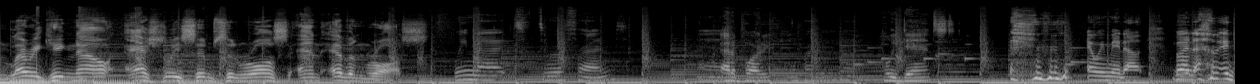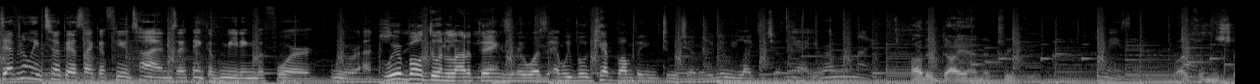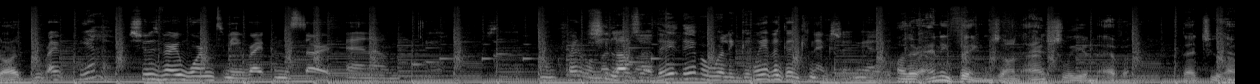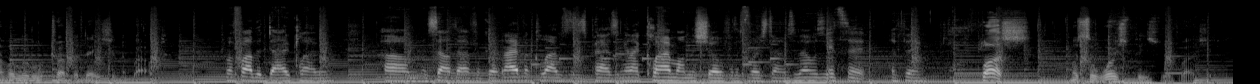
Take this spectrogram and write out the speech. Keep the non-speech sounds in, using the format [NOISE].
On Larry King Now, Ashlee Simpson Ross and Evan Ross. We met through a friend. At a party. At a party, yeah. We danced. [LAUGHS] and we made out. But um, it definitely took us like a few times, I think, of meeting before we were actually. We were both doing a lot of things, and it was, and we both kept bumping into each other. We knew we liked each other. Yeah, you were on my mind. How did Diana treat you? Amazing. Right from the start? Right? Yeah. She was very warm to me right from the start, and um, yeah, she's an incredible. She loves her. They, they have a really good. We have a good connection. Yeah. Are there any things on Ashlee and Evan that you have a little trepidation about? My father died climbing um, in South Africa, and I haven't climbed since his passing, and I climb on the show for the first time, so that was a, It's a a thing. Plus, what's the worst piece of advice you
